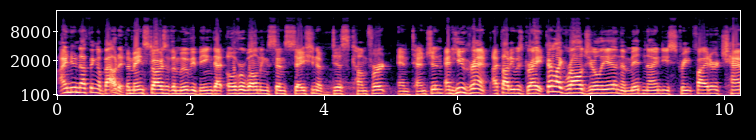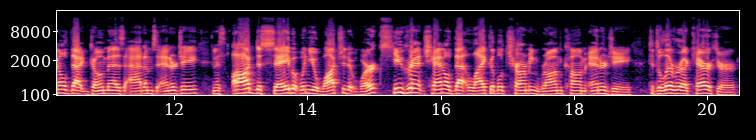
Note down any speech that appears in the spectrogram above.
I knew nothing about it. The main stars of the movie being that overwhelming sensation of discomfort and tension. And Hugh Grant, I thought he was great. Kind of like Raul Julia in the mid 90s Street Fighter, channeled that Gomez Addams energy. And it's odd to say, but when you watch it, it works. Hugh Grant channeled that likable, charming rom com energy to deliver a character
